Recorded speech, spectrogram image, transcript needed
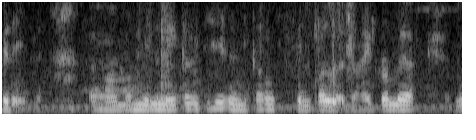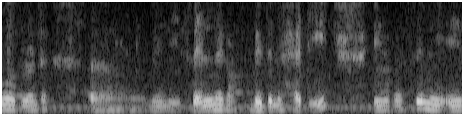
බෙදෙන්න. මම මෙන්න මේක විදිහ නිකම් සිම්පල් ඩයිග්‍රමයක් හැදුව. ඔගලන්ට මේ සෙල්ල එකක් බෙදෙන හැටි. ඒවස්සේ මේ ඒ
